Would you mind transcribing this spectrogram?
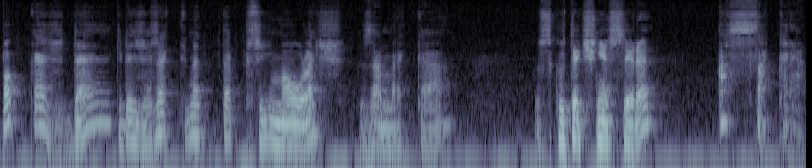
pokaždé, když řeknete přímou lež, zamrká? Skutečně, Sire? A sakra.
